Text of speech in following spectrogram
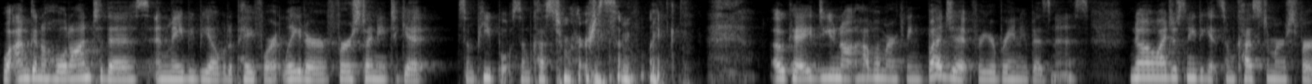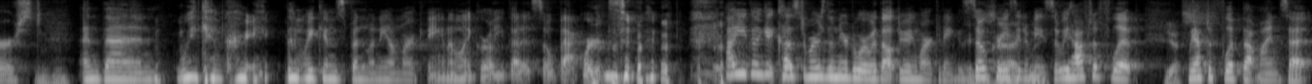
well, I'm going to hold on to this and maybe be able to pay for it later. First, I need to get some people, some customers. Like, okay, do you not have a marketing budget for your brand new business? No, I just need to get some customers 1st and then we can create, then we can spend money on marketing. And I'm like, girl, you got it so backwards. How you going to get customers in your door without doing marketing? It's so crazy to me. So we have to flip. Yes. We have to flip that mindset.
